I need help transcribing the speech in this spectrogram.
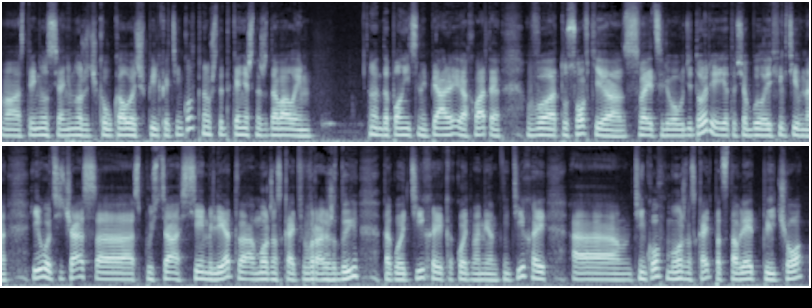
а, стремился немножечко уколоть шпилькой Тиньков, потому что это, конечно же, давало им дополнительный пиар и охваты в тусовке своей целевой аудитории, и это все было эффективно. И вот сейчас, а, спустя 7 лет, можно сказать, вражды, такой тихой, какой-то момент не тихой, Тиньков, можно сказать, подставляет плечо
